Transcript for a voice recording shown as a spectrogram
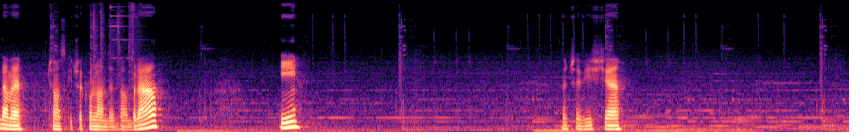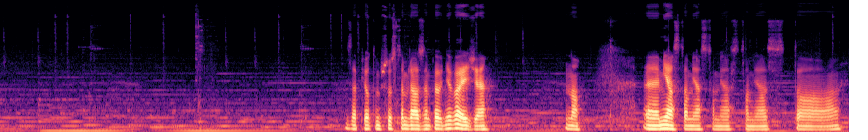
Damy cząstki czekolady, dobra. I oczywiście za piątym, szóstym razem pewnie wejdzie. No. E, miasto, miasto, miasto, miasto.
